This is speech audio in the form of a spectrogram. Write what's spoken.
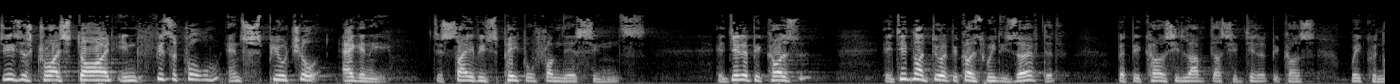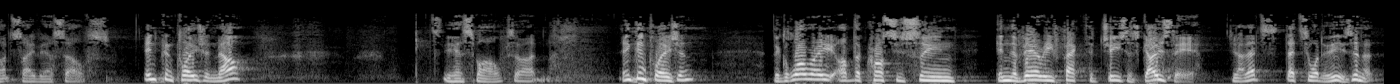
Jesus Christ died in physical and spiritual agony to save his people from their sins. He did it because, he did not do it because we deserved it, but because he loved us, he did it because we could not save ourselves. In conclusion now, yeah, smile, it's alright. In conclusion, the glory of the cross is seen in the very fact that Jesus goes there. You know, that's, that's what it is, isn't it?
